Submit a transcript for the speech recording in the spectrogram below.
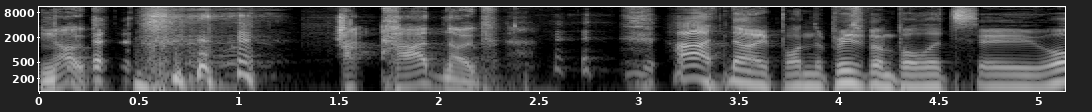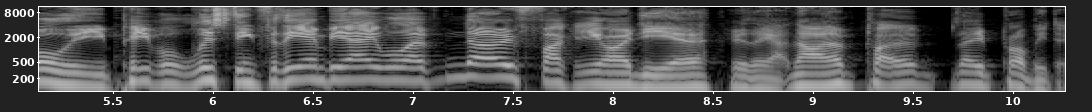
Nope, hard nope. Hard nope on the Brisbane Bullets, who all the people listening for the NBA will have no fucking idea who they are. No, they probably do.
